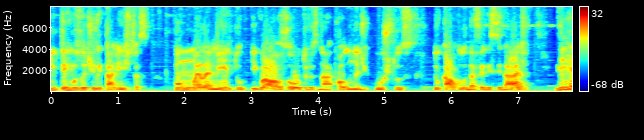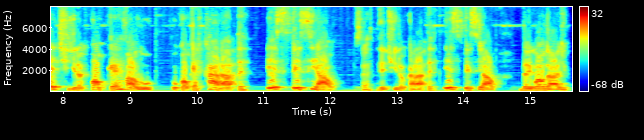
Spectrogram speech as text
em termos utilitaristas como um elemento igual aos outros na coluna de custos do cálculo da felicidade lhe retira qualquer valor ou qualquer caráter especial, certo? Retira o caráter especial da igualdade.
